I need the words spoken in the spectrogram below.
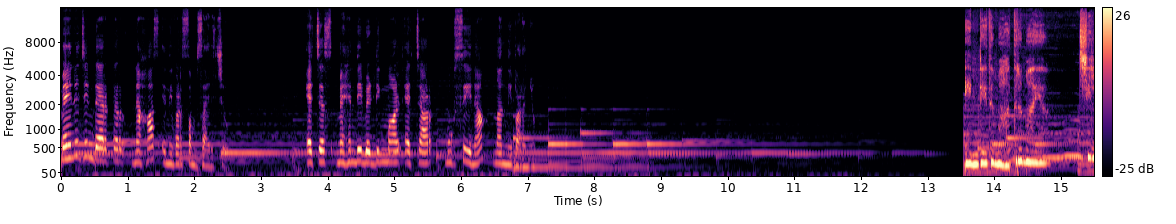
managing director Nahas എന്നിവർ സംസാരിച്ചു. H S Mehandi wedding mall H R Muhseena നന്ദി പറഞ്ഞു. എന്റേത് മാത്രമായ ചില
